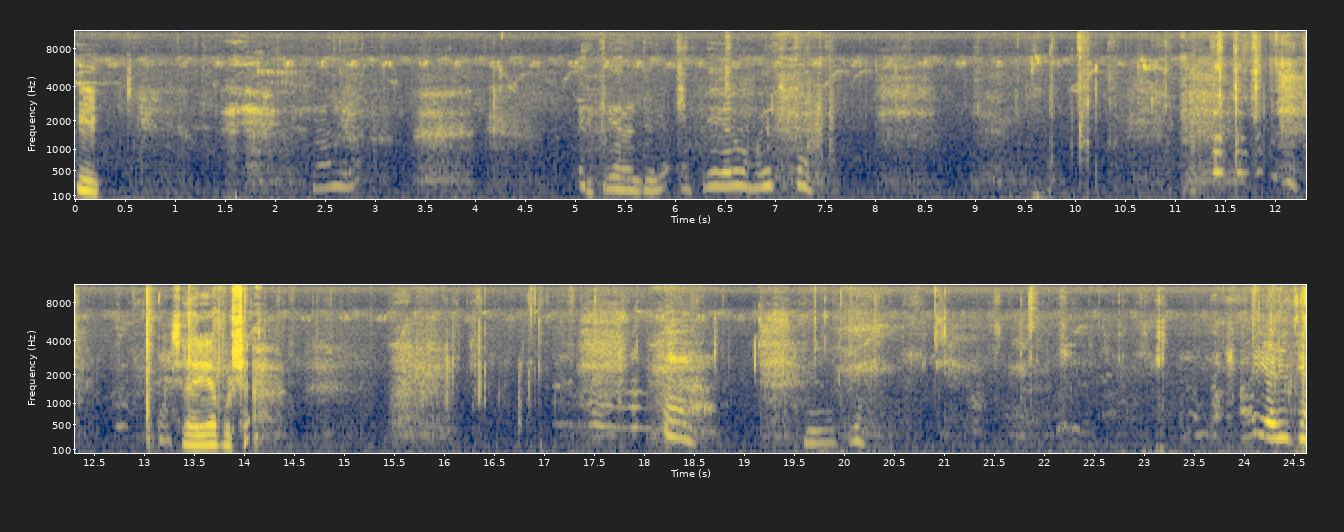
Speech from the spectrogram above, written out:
ம். எப்படியா தெரியல எப்படியே முயற்சிப்போம். சரியா பிடிச்சா. இருக்கு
